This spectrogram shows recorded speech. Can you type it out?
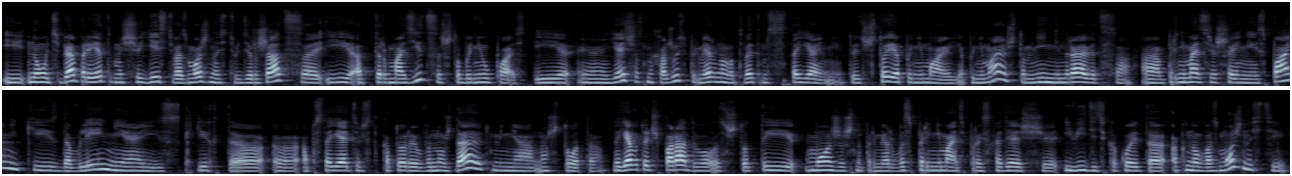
и, но у тебя при этом еще есть возможность удержаться и оттормозиться, чтобы не упасть. И э, я сейчас нахожусь примерно вот в этом состоянии. То есть что я понимаю? Я понимаю, что мне не нравится э, принимать решения из паники, из давления, из каких-то э, обстоятельств, которые вынуждают меня на что-то. Но я вот очень порадовалась, что ты можешь, например, воспринимать происходящее и видеть какое-то окно возможностей,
